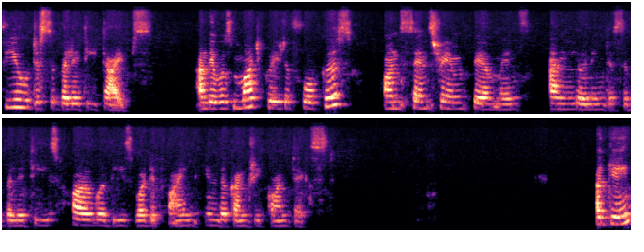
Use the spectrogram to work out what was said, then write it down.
few disability types, and there was much greater focus on sensory impairments and learning disabilities, however these were defined in the country context. Again,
